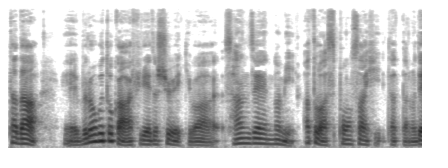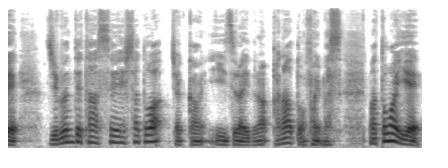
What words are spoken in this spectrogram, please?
ただ、え、ブログとかアフィリエイト収益は3000円のみ、あとはスポンサー費だったので、自分で達成したとは若干言いづらいかなと思います。まあ、とはいえ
